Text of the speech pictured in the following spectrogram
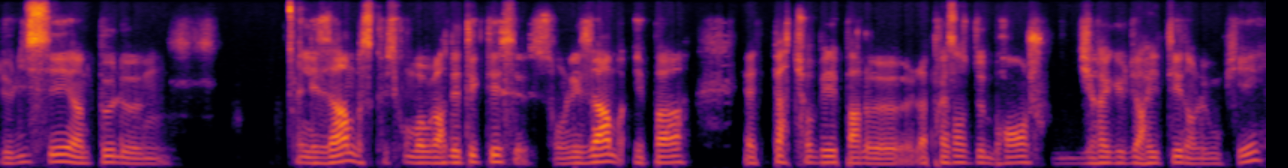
lisser un peu le, les arbres, parce que ce qu'on va vouloir détecter, ce sont les arbres et pas être perturbé par la présence de branches ou d'irrégularités dans le houppier.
